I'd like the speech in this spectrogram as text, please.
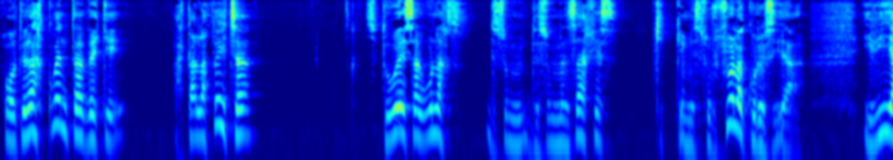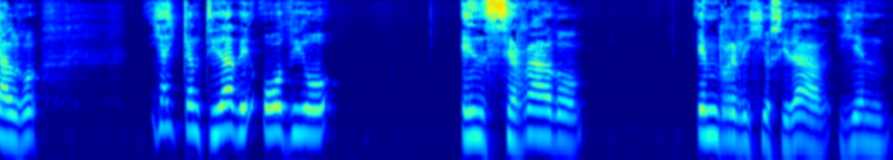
cuando te das cuenta de que hasta la fecha, si tú ves algunas de, sus mensajes, que, me surgió la curiosidad y vi algo y hay cantidad de odio encerrado en religiosidad y en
